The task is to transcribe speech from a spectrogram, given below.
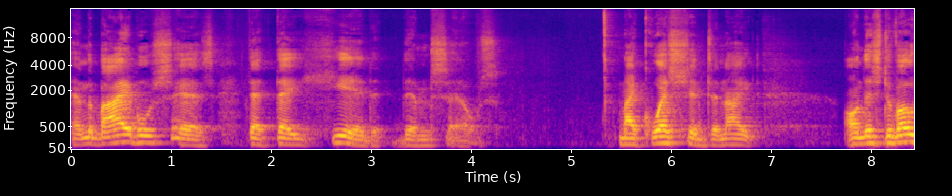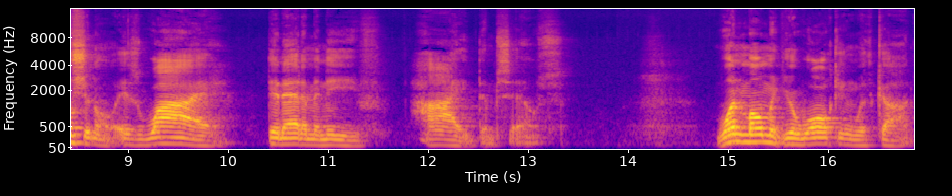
And the Bible says that they hid themselves. My question tonight on this devotional is why did Adam and Eve hide themselves? One moment you're walking with God,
